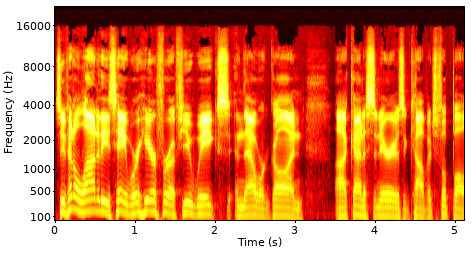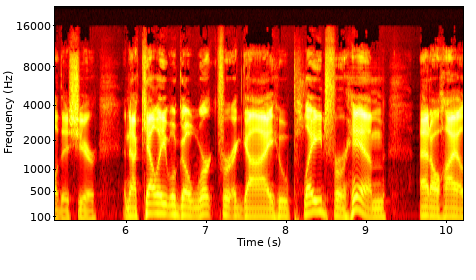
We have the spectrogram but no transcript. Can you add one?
So you've had a lot of these, hey, we're here for a few weeks and now we're gone uh, kind of scenarios in college football this year. And now Kelly will go work for a guy who played for him at Ohio,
